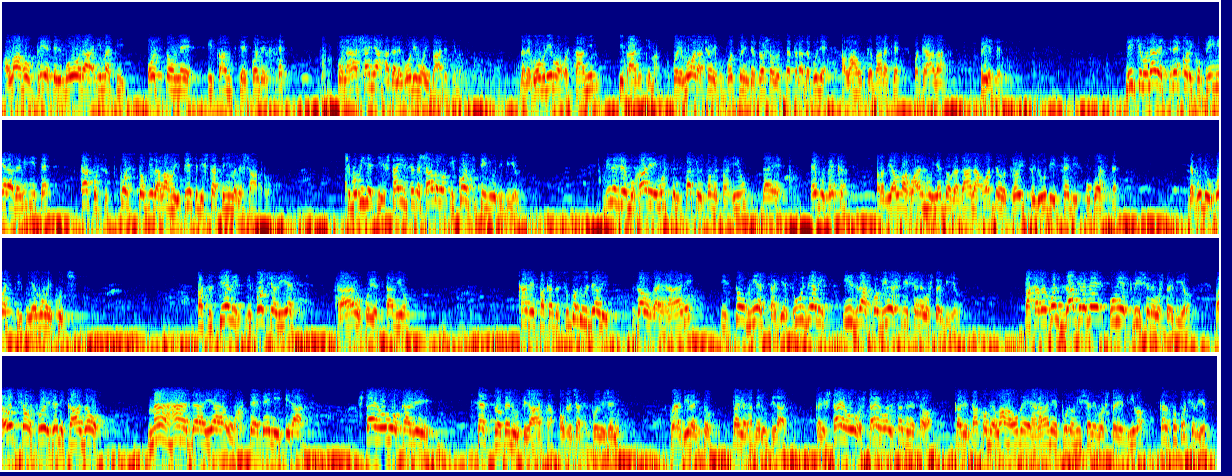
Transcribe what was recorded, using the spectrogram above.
Allahov prijatelj mora imati osnovne islamske kodekse ponašanja a da ne govorimo o ibadetima. Da ne govorimo o samim ibadetima koje mora čovjek upotpuniti da bi došao do stepena da bude Allahov te barake o teala prijatelj. Mi ćemo navesti nekoliko primjera da vidite kako su, ko su to bila Allahovi prijatelji šta se njima dešavalo. Ćemo vidjeti šta im se dešavalo i ko su ti ljudi bili. Bileže Buharija i Muslim svaki u tome sahihu da je Ebu Bekr radijallahu anhu jednoga dana odeo trojicu ljudi sebi u goste da budu u gosti u njegovoj kući. Pa su sjeli i počeli jesti hranu koju je stavio. Kaže pa kada su god uzeli zalogaj hrane iz tog mjesta gdje su uzeli izraslo bi još više nego što je bilo. Pa kada god zagrebe uvijek više nego što je bilo. Pa je otišao svojoj ženi kazao ma haza ja uhte beni piras šta je ovo kaže sestro benu Pirasa obraća se svojoj ženi koja je bila iz tog plemena benu Pirasa kaže šta je ovo šta je ovo šta se dešava? Kaže tako mi Allaha ove hrane puno više nego što je bilo kada smo počeli jesti.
